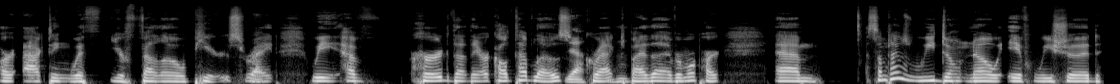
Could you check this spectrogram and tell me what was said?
are acting with your fellow peers, right? right. We have heard that they are called tableaus, yeah. correct, mm-hmm. by the Evermore Park. Um, sometimes we don't know if we should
